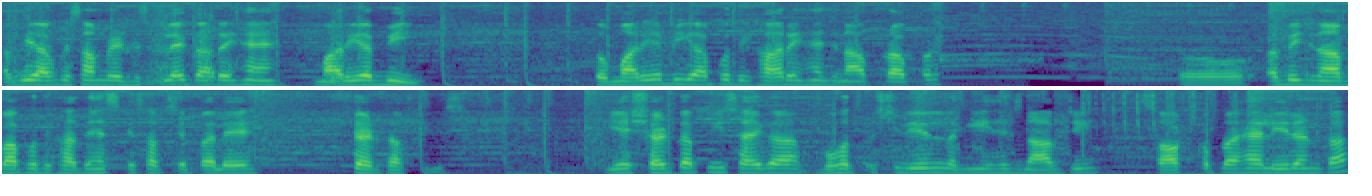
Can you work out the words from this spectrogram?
अभी आपके सामने डिस्प्ले कर रहे हैं मारिया बी तो मारिया बी आपको दिखा रहे हैं जनाब प्रॉपर तो अभी जनाब आपको दिखाते हैं इसके सबसे पहले शर्ट का पीस ये शर्ट का पीस आएगा। बहुत अच्छी लीलन लगी है जनाब जी। सॉफ्ट कपड़ा है लीलन का।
